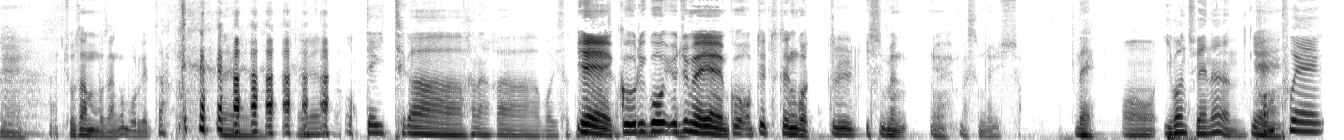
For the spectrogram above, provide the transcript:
예. 조삼모사인가 모르겠다. 네. 네. 업데이트가 하나가 뭐 있었던 예. 그리고 요즘에 예, 그 업데이트된 것들 있으면 예, 말씀 해 주시죠. 네. 어, 이번 주에는 예. 펌프의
